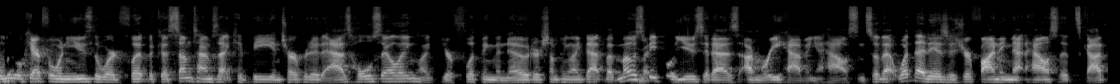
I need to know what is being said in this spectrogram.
a little careful when you use the word flip because sometimes that could be interpreted as wholesaling, like you're flipping the note or something like that. But most right. people use it as I'm rehabbing a house, and so that what that is is you're finding that house that's got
